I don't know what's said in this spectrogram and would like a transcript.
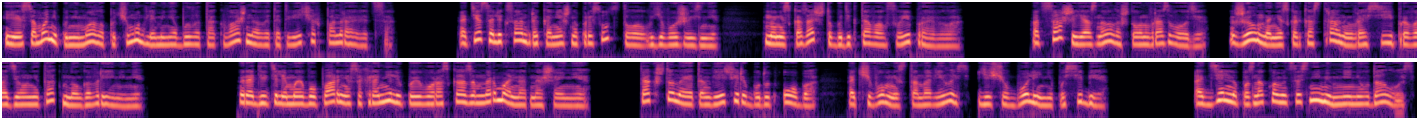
Я и сама не понимала, почему для меня было так важно в этот вечер понравиться. Отец Александра, конечно, присутствовал в его жизни, но не сказать, чтобы диктовал свои правила. От Саши я знала, что он в разводе, жил на несколько стран и в России проводил не так много времени. Родители моего парня сохранили по его рассказам нормальные отношения, так что на этом вечере будут оба, отчего мне становилось еще более не по себе. Отдельно познакомиться с ними мне не удалось,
